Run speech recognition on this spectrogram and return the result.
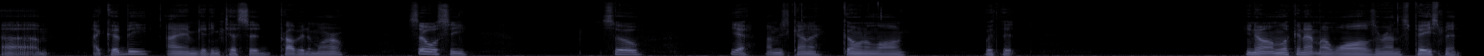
Um, I could be. I am getting tested probably tomorrow, so we'll see. So, yeah, I'm just kind of going along with it. You know, I'm looking at my walls around this basement.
